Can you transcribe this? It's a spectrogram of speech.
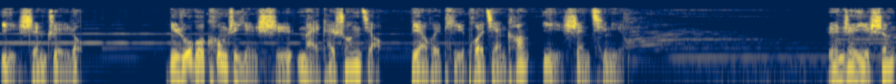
一身赘肉；你如果控制饮食，迈开双脚，便会体魄健康，一身轻盈。人这一生，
